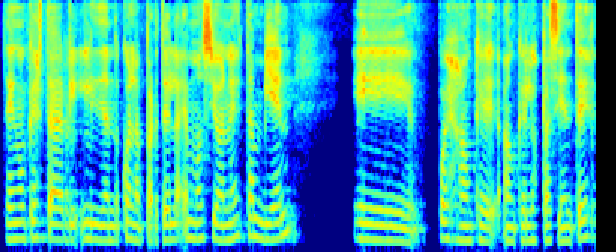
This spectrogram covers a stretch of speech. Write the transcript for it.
tengo que estar lidiando con la parte de las emociones también, eh, pues aunque, aunque los pacientes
